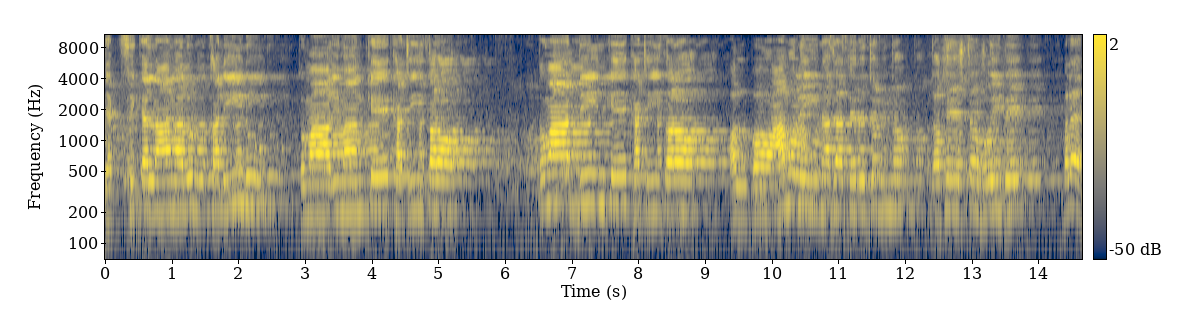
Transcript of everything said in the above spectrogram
ইয়াকফিকাল আমালুল তোমার ইমানকে খাঁটি করো। তোমার দিনকে খাঁটি করো। অল্প আমলেই নাজাতের জন্য যথেষ্ট হইবে। বলেন।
